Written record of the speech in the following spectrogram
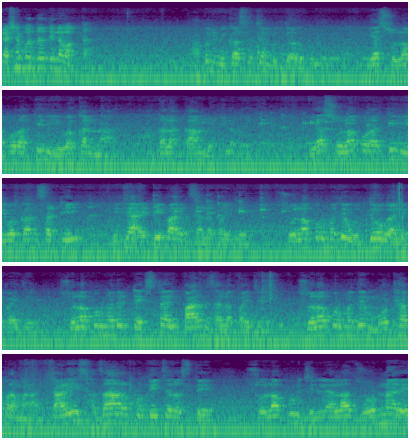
कशा पद्धतीनं बघता? आपण विकासाच्या मुद्द्यावर बोलू. या सोलापुरातील युवकांना हाताला काम भेटलं पाहिजे. या सोलापुरातील युवकांसाठी इथे आय टी पार्क झालं पाहिजे. सोलापूरमध्ये उद्योग आले पाहिजे. सोलापूरमध्ये टेक्स्टाईल पार्क झालं पाहिजे. सोलापूरमध्ये मोठ्या प्रमाणात चाळीस हजार कोटीचे रस्ते सोलापूर जिल्ह्याला जोडणारे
